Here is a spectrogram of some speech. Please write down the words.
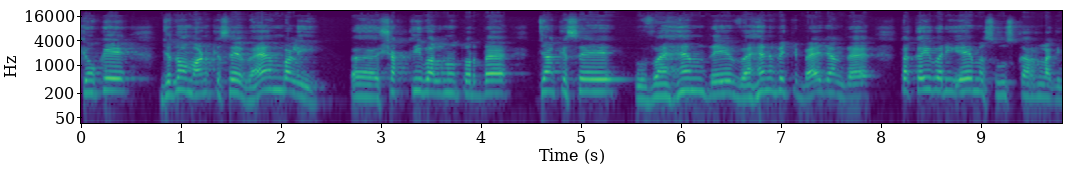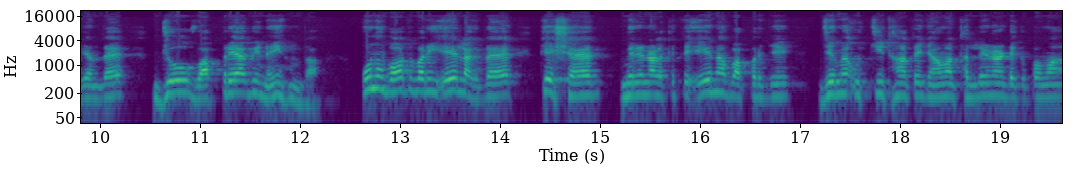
ਕਿਉਂਕਿ ਜਦੋਂ ਮਨ ਕਿਸੇ ਵਹਿਮ ਵਾਲੀ ਸ਼ਕਤੀ ਵੱਲ ਨੂੰ ਤੁਰਦਾ ਹੈ ਜਾਂ ਕਿਸੇ ਵਹਿਮ ਦੇ ਵਹਿਨ ਵਿੱਚ ਬਹਿ ਜਾਂਦਾ ਹੈ, ਤਾਂ ਕਈ ਵਾਰੀ ਇਹ ਮਹਿਸੂਸ ਕਰਨ ਲੱਗ ਜਾਂਦਾ ਹੈ, ਜੋ ਵਾਪਰਿਆ ਵੀ ਨਹੀਂ ਹੁੰਦਾ। ਉਹਨੂੰ ਬਹੁਤ ਵਾਰੀ ਇਹ ਲੱਗਦਾ ਹੈ ਕਿ ਸ਼ਾਇਦ ਮੇਰੇ ਨਾਲ ਕਿਤੇ ਇਹ ਨਾ ਵਾਪਰ ਜੇ ਜੇ ਮੈਂ ਉੱਚੀ ਥਾਂ ਤੇ ਜਾਵਾਂ, ਥੱਲੇ ਨਾ ਡਿੱਗ ਪਵਾਂ,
